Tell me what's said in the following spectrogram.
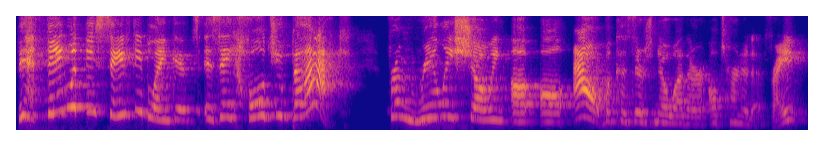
The thing with these safety blankets is they hold you back from really showing up all out because there's no other alternative, right?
